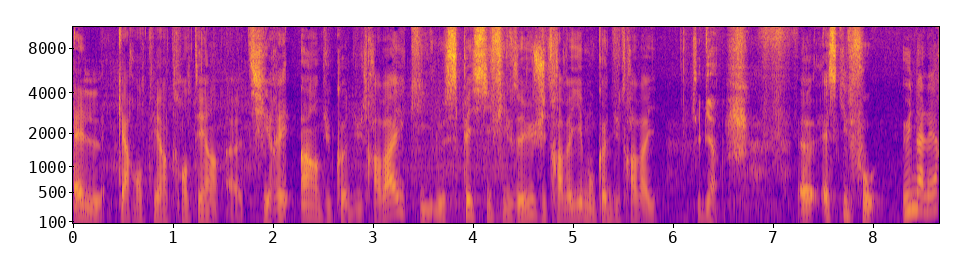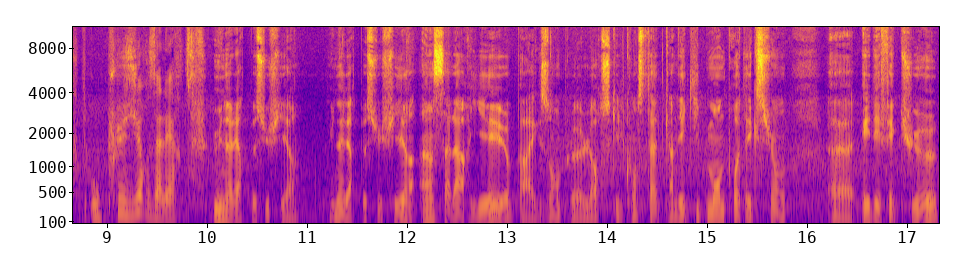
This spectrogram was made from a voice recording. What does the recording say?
L4131-1 du Code du travail qui le spécifie. Vous avez vu, j'ai travaillé mon Code du travail. C'est bien. Euh, est-ce qu'il faut une alerte ou plusieurs alertes? Une alerte peut suffire une alerte peut suffire. Un salarié, euh, par exemple, lorsqu'il constate qu'un équipement de protection euh, est défectueux,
